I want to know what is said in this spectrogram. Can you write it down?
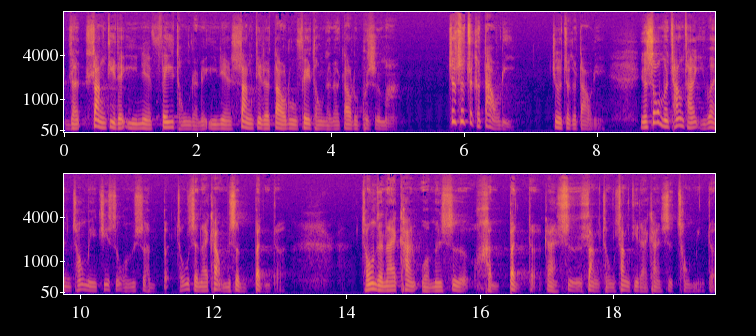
人上帝的意念非同人的意念，上帝的道路非同人的道路，不是吗？就是这个道理。就这个道理，有时候我们常常以为很聪明，其实我们是很笨。从神来看，我们是很笨的；从人来看，我们是很笨的。但事实上，从上帝来看是聪明的。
